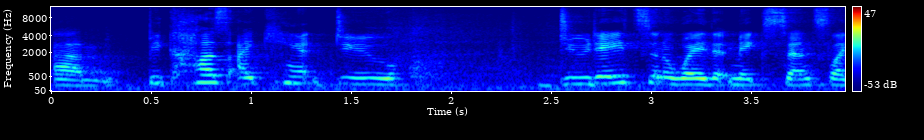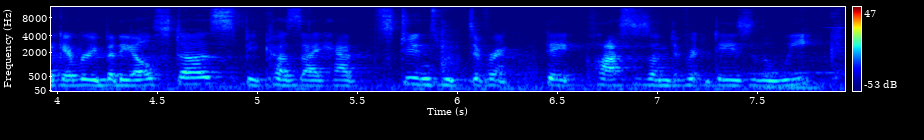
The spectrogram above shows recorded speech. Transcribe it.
um, because I can't do due dates in a way that makes sense like everybody else does, because I have students with different date classes on different days of the week,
